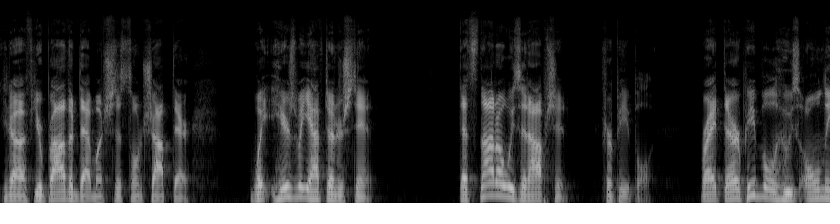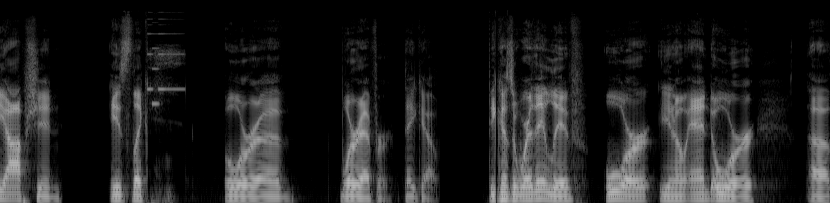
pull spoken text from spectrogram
You know, if you're bothered that much, just don't shop there. What here's what you have to understand: that's not always an option for people, right? There are people whose only option is like or uh, wherever they go because of where they live, or you know, and or uh,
